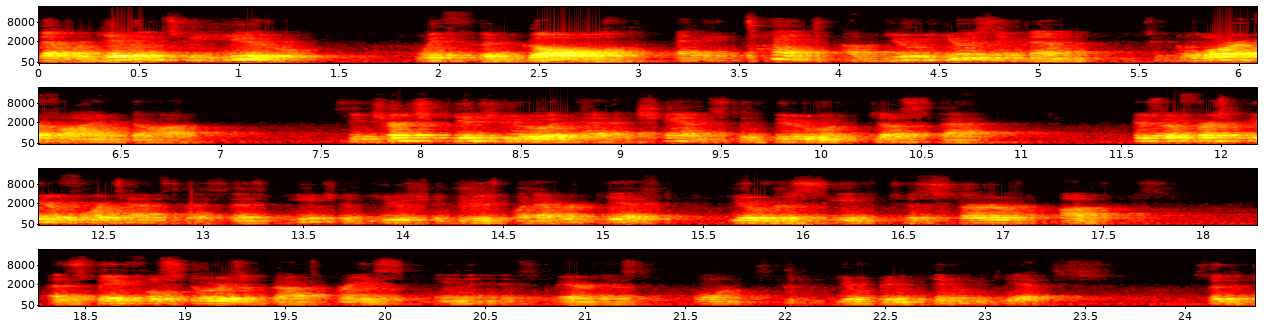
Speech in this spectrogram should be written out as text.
that were given to you with the goal and intent of you using them to glorify God. See, church gives you a, a chance to do just that. Here's what 1 Peter 4.10 says. Says, Each of you should use whatever gift you have received to serve others as faithful stewards of God's grace in its various forms. You have been given gifts so that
